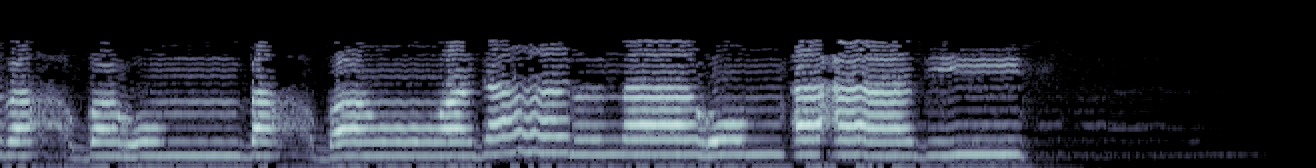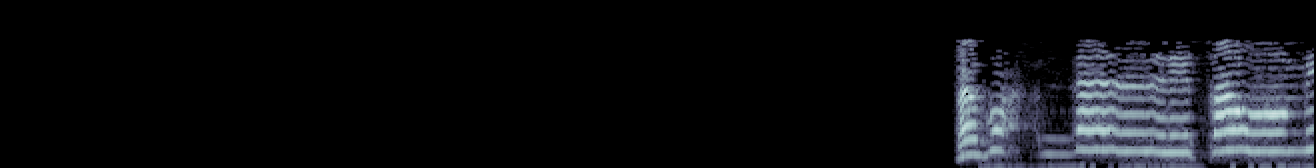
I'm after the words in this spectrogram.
بَعْضَهُمْ بَعْضًا وَجَعَلْنَاهُمْ أَحَادِيثَ فَبُعْدًا لِقَوْمٍ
